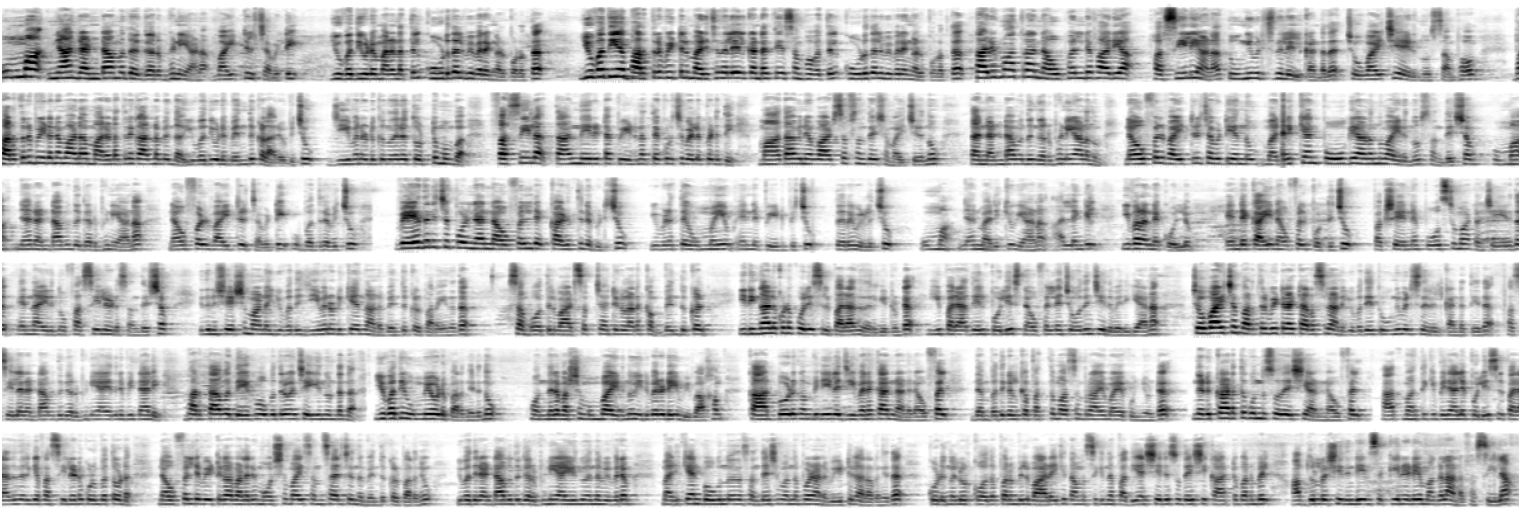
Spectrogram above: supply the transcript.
ഉമ്മ ഞാൻ രണ്ടാമത് ഗർഭിണിയാണ്. വയറ്റിൽ ചവിട്ടി. യുവതിയുടെ മരണത്തിൽ കൂടുതൽ വിവരങ്ങൾ പുറത്ത്. യുവതിയെ ഭർത്തൃവീട്ടിൽ മരിച്ച നിലയിൽ കണ്ടെത്തിയ സംഭവത്തിൽ കൂടുതൽ വിവരങ്ങൾ പുറത്ത്. കരുമാത്ര നൌഫലിന്റെ ഭാര്യ ഫസീലിയാണ് തൂങ്ങി മരിച്ച നിലയിൽ കണ്ടത്. ചൊവ്വാഴ്ചയായിരുന്നു സംഭവം. ഭർത്തൃപീഡനമാണ് മരണത്തിന് കാരണമെന്ന് യുവതിയുടെ ബന്ധുക്കൾ ആരോപിച്ചു. ജീവൻ എടുക്കുന്നതിന് തൊട്ടുമുമ്പ് ഫസീല താൻ നേരിട്ട പീഡനത്തെക്കുറിച്ച് വെളിപ്പെടുത്തി മാതാവിന് വാട്സപ്പ് സന്ദേശം അയച്ചിരുന്നു. താൻ രണ്ടാമതും ഗർഭിണിയാണെന്നും നൌഫൽ വയറ്റിൽ ചവിട്ടിയെന്നും മരിക്കാൻ പോവുകയാണെന്നുമായിരുന്നു സന്ദേശം. ഉമ്മ ഞാൻ രണ്ടാമത് ഗർഭിണിയാണ്. നൌഫൽ വയറ്റിൽ ചവിട്ടി ഉപദ്രവിച്ചു. വേദനിച്ചപ്പോൾ ഞാൻ നൌഫലിന്റെ കഴുത്തിനെ പിടിച്ചു ഇവിടുത്തെ ഉമ്മയും എന്നെ പീഡിപ്പിച്ചു തെറി വിളിച്ചു. ഉമ്മ ഞാൻ മരിക്കുകയാണ്. അല്ലെങ്കിൽ ഇവർ എന്നെ കൊല്ലും. എന്റെ കൈ നൗഫൽ പൊട്ടിച്ചു. പക്ഷേ എന്നെ പോസ്റ്റ്മോർട്ടം ചെയ്യരുത് എന്നായിരുന്നു ഫസീലയുടെ സന്ദേശം. ഇതിനുശേഷമാണ് യുവതി ജീവനൊടുക്കിയെന്നാണ് ബന്ധുക്കൾ പറയുന്നത്. സംഭവത്തിൽ വാട്സപ്പ് ചാറ്റുകളടക്കം ബന്ധുക്കൾ ഇരിങ്ങാലക്കുട പോലീസിൽ പരാതി നൽകിയിട്ടുണ്ട്. ഈ പരാതിയിൽ പോലീസ് നൌഫലിനെ ചോദ്യം ചെയ്തു വരികയാണ്. ചൊവ്വാഴ്ച ഭർത്തൃവീട്ടിലെ ടെറസിലാണ് യുവതിയെ തൂങ്ങി മരിച്ച നിലയിൽ കണ്ടെത്തിയത്. ഫസീല രണ്ടാമത് ഗർഭിണിയായതിനു പിന്നാലെ ഭർത്താവ് ദേഹോപദ്രവം ചെയ്യുന്നുണ്ടെന്ന് യുവതി ഉമ്മയോട് പറഞ്ഞിരുന്നു. ഒന്നര വർഷം മുമ്പായിരുന്നു ഇരുവരുടെയും വിവാഹം. കാർഡ്ബോർഡ് കമ്പനിയിലെ ജീവനക്കാരനാണ് നൌഫൽ. ദമ്പതികൾക്ക് പത്തു മാസം പ്രായമായ കുഞ്ഞുണ്ട്. നെടുക്കാടത്ത് കുന്ന് സ്വദേശിയാണ് നൌഫൽ. ആത്മഹത്യക്ക് പിന്നാലെ പോലീസിൽ പരാതി നൽകിയ ഫസീലയുടെ കുടുംബത്തോട് നൌഫലിന്റെ വീട്ടുകാർ വളരെ മോശമായി സംസാരിച്ചെന്ന് ബന്ധുക്കൾ പറഞ്ഞു. യുവതി രണ്ടാമത് ഗർഭിണിയായിരുന്നു എന്ന വിവരം മരിക്കാൻ പോകുന്നു എന്ന സന്ദേശം വന്നപ്പോഴാണ് വീട്ടുകാർ അറിഞ്ഞത്. കൊടുങ്ങല്ലൂർ കോതപ്പറമ്പിൽ വാടകയ്ക്ക് താമസിക്കുന്ന പതിയാശ്ശേരി സ്വദേശി കാട്ടുപറമ്പിൽ അബ്ദുൾ റഷീദിന്റെയും സക്കീനയുടെയും മകളാണ് ഫസീല.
